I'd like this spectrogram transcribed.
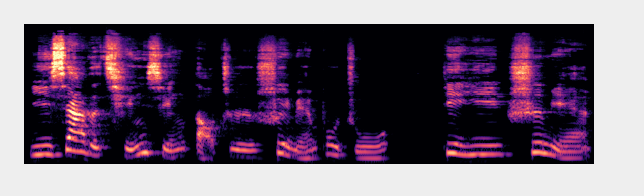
以下的情形导致睡眠不足：第一，失眠，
